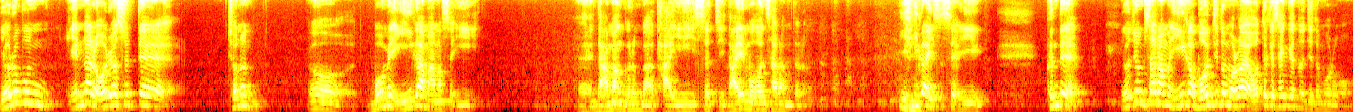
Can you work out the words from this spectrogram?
여러분 옛날 어렸을 때 저는 어, 몸에 이가 많았어요. 이. 예, 나만 그런가 다 이 있었지. 나이 먹은 사람들은 이가 있었어요. 이. 근데 요즘 사람은 이가 뭔지도 몰라요. 어떻게 생겼는지도 모르고.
